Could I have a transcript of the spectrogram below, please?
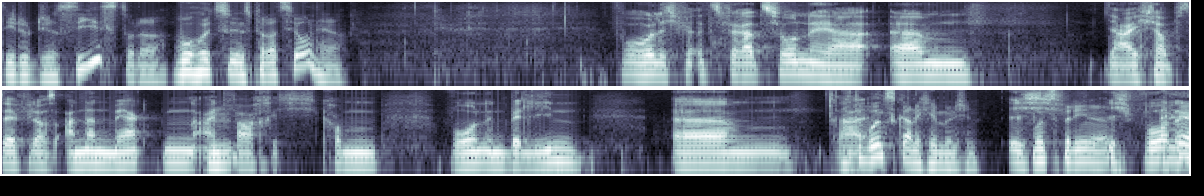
die du dir siehst oder wo holst du Inspiration her? Wo hole ich Inspiration her? Ähm, ja, ich glaube, sehr viel aus anderen Märkten. Einfach, ich komme, wohne in Berlin. Ähm, Ach, du wohnst gar nicht in München. ich, wohnst in Berlin, ja? ich, wohne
